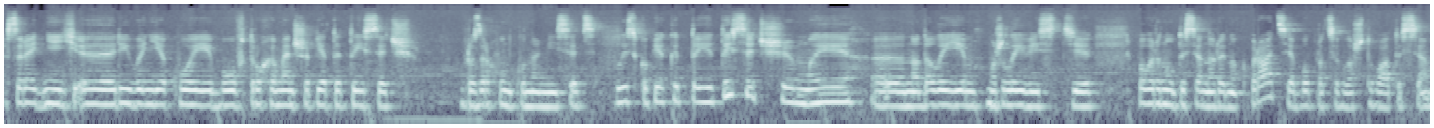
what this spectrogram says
середній е, рівень якої був трохи менше 5 тисяч. В розрахунку на місяць близько 5 тисяч ми е, надали їм можливість повернутися на ринок праці або працевлаштуватися.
